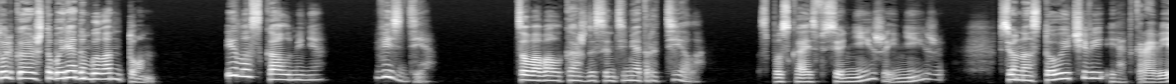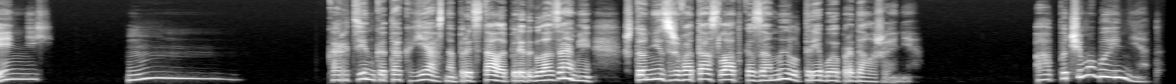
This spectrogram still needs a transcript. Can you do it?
только чтобы рядом был Антон. И ласкал меня. Везде. Целовал каждый сантиметр тела, спускаясь все ниже и ниже, все настойчивей и откровенней. М-м. Картинка так ясно предстала перед глазами, что низ живота сладко заныл, требуя продолжения. А почему бы и нет?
